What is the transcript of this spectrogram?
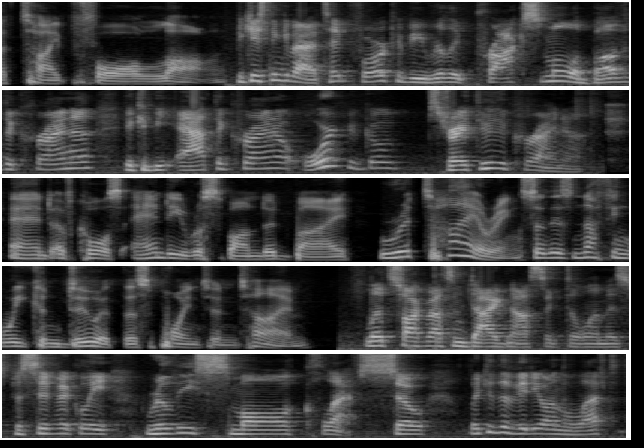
a type 4 long. Because think about it, type 4 could be really proximal above the carina, it could be at the carina, or it could go straight through the carina. And of course, Andy responded by retiring. So there's nothing we can do at this point in time. Let's talk about some diagnostic dilemmas, specifically really small clefts. So look at the video on the left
